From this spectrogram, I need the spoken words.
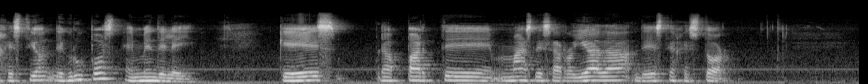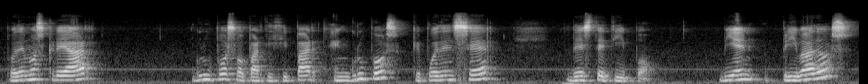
gestión de grupos en Mendeley, que es la parte más desarrollada de este gestor. Podemos crear grupos o participar en grupos que pueden ser de este tipo, bien privados,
